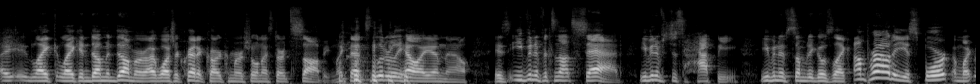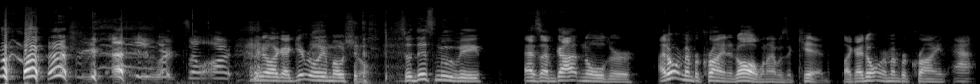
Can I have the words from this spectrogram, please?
I, like, like in Dumb and Dumber, I watch a credit card commercial and I start sobbing. Like that's literally how I am now. Is even if it's not sad, even if it's just happy, even if somebody goes like, "I'm proud of you, sport," I'm like, yeah, "You worked so hard." You know, like I get really emotional. So this movie, as I've gotten older, I don't remember crying at all when I was a kid. Like I don't remember crying at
